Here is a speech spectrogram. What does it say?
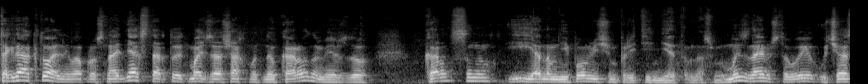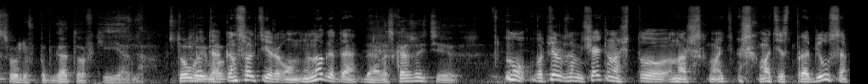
Тогда актуальный вопрос. На днях стартует матч за шахматную корону между Карлсоном и Яном Непомнящим претендентом нашим. Мы знаем, что вы участвовали в подготовке Яна. Что ну вы так, ему... консультировал немного, да. Да, расскажите. Ну, во-первых, замечательно, что наш шахматист пробился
